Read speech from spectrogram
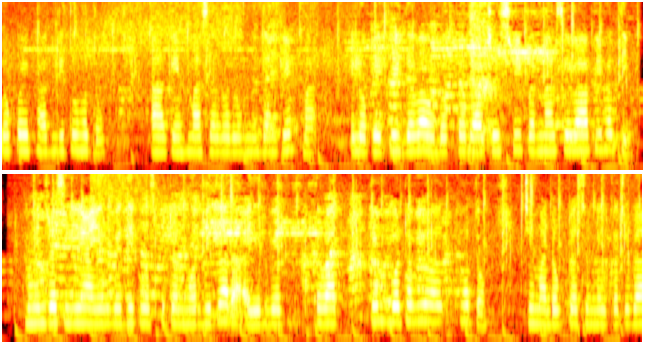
લોકોએ ભાગ લીધો હતો. આ કેમ્પમાં સર્વ રોગ નિદાન કેમ્પમાં એલોપેથિક દવાઓ ડૉક્ટર રાજેશ્રી પરમાર સેવા આપી હતી. મહેન્દ્રસિંહે આયુર્વેદિક હોસ્પિટલ મોરબી દ્વારા આયુર્વેદ દવા કેમ્પ ગોઠવ્યો હતો, જેમાં ડૉક્ટર સુનિલ કચુડા,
